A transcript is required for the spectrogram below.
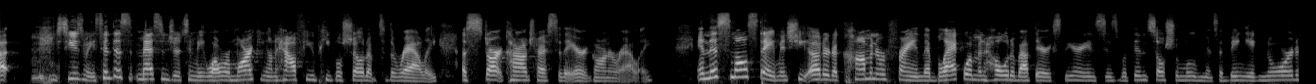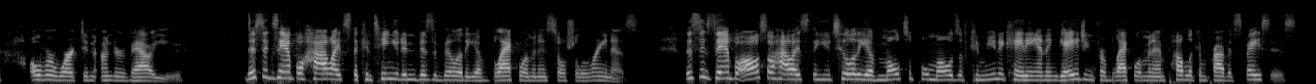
uh, excuse me, sent this messenger to me while remarking on how few people showed up to the rally, a stark contrast to the Eric Garner rally. In this small statement, she uttered a common refrain that Black women hold about their experiences within social movements of being ignored, overworked, and undervalued. This example highlights the continued invisibility of Black women in social arenas. This example also highlights the utility of multiple modes of communicating and engaging for Black women in public and private spaces.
